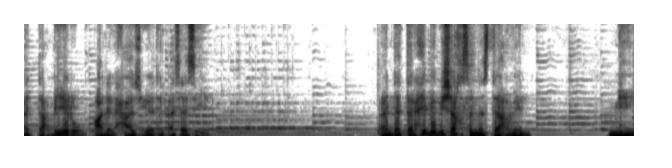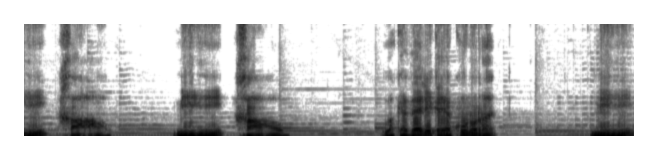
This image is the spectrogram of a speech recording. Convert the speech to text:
التعبير عن الحاجيات الأساسية. عند الترحيب بشخص نستعمل ني خاو. ني خاو. وكذلك يكون الرد. مي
